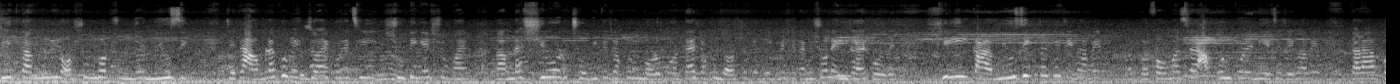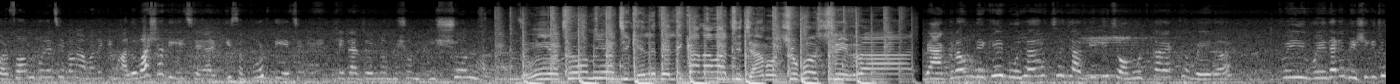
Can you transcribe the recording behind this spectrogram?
জিৎ গাঙ্গুলির অসম্ভব সুন্দর মিউজিক যেটা আমরা খুব এনজয় করেছি শুটিংয়ের সময়। বা আমরা শিওর ছবিতে যখন বড় পর্দায় যখন দর্শকে দেখবে সেটা ভীষণ এনজয় করবে। সেই মিউজিকটাকে যেভাবে পারফরমেন্সরা আপন করে নিয়েছে যেভাবে তারা পারফর্ম করেছে এবং আমাদেরকে ভালোবাসা দিয়েছে আর কি সাপোর্ট দিয়েছে সেটার জন্য ভীষণ ভীষণ ভালো তুমি আছো আমি আছি খেলে ফেলি কানামাছি যেমন ব্যাকগ্রাউন্ড দেখেই বোঝা যাচ্ছে যে আজকে কি চমৎকার একটা ওয়েদার তো এই ওয়েদারে বেশি কিছু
